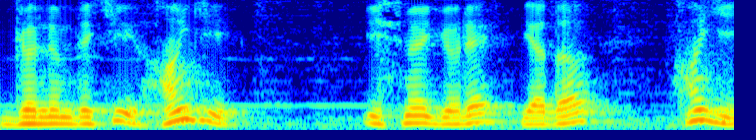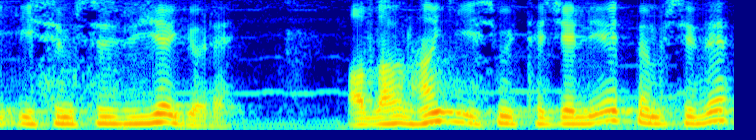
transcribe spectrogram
gönlümdeki hangi isme göre ya da hangi isimsizliğe göre Allah'ın hangi ismi tecelli etmemişti de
